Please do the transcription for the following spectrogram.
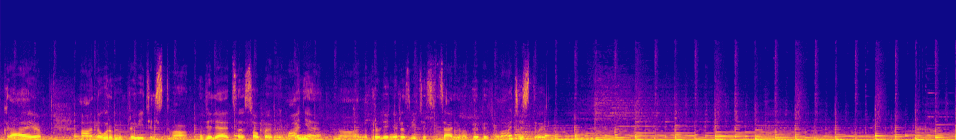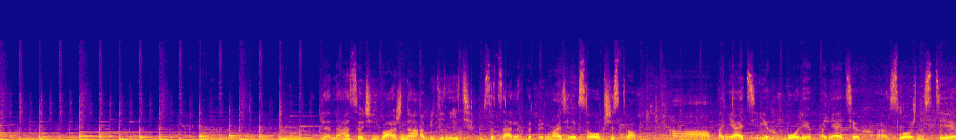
крае а, на уровне правительства уделяется особое внимание а, направлению развития социального предпринимательства. Для нас очень важно объединить социальных предпринимателей в сообщество, а, понять их боли, понять их сложности,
